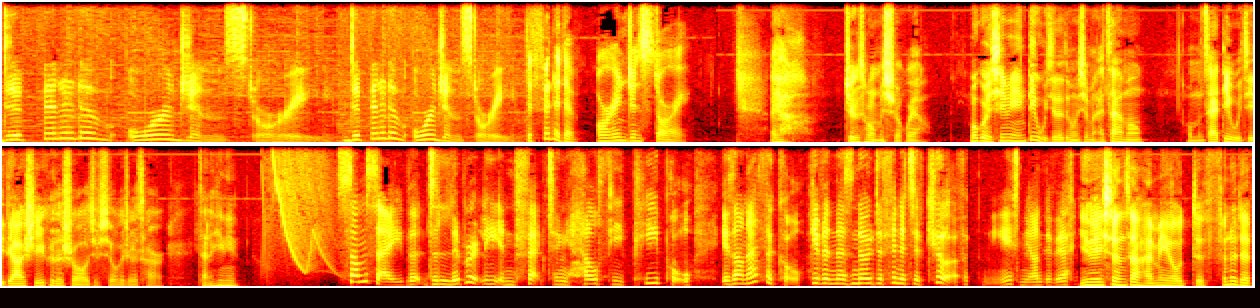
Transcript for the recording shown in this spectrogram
Definitive origin story. Definitive origin story. Definitive origin story. story。哎呀，这个词我们学会啊！《魔鬼新闻营》第五季的同学们还在吗？我们在第五季第二十一课的时候就学会这个词儿，咱来听听。Some say that deliberately infecting healthy people is unethical, given there's no definitive cure for. 因为现在还没有 definitive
